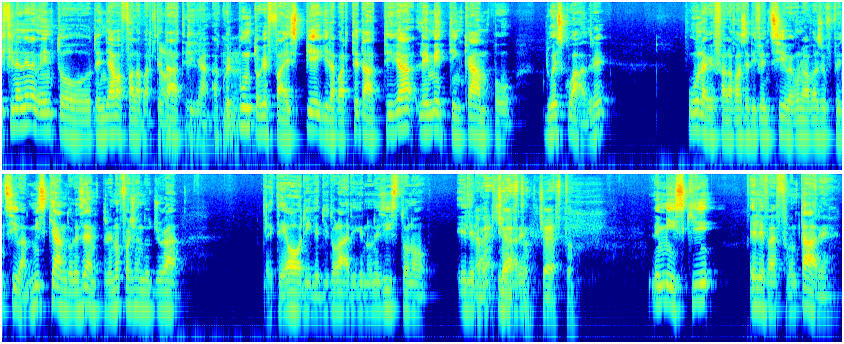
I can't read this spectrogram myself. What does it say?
fine allenamento tendiamo a fare la parte partita. tattica. A quel Mm. punto che fai? Spieghi la parte tattica, le metti in campo due squadre, una che fa la fase difensiva e una la fase offensiva, mischiandole sempre, non facendo giocare le teoriche titolari che non esistono e le Vabbè, macchinare, certo, certo. le mischi e le fai affrontare.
